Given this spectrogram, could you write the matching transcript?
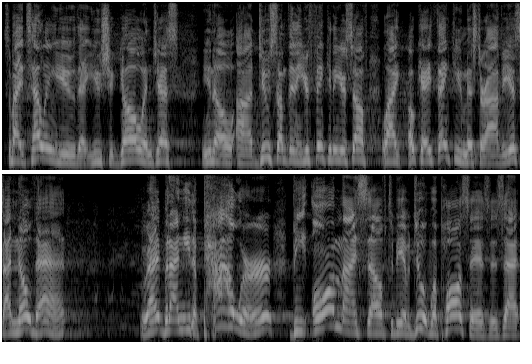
Somebody telling you that you should go and just you know, uh, do something and you're thinking to yourself, like, okay, thank you, Mr. Obvious. I know that. Right? But I need a power beyond myself to be able to do it. What Paul says is that,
